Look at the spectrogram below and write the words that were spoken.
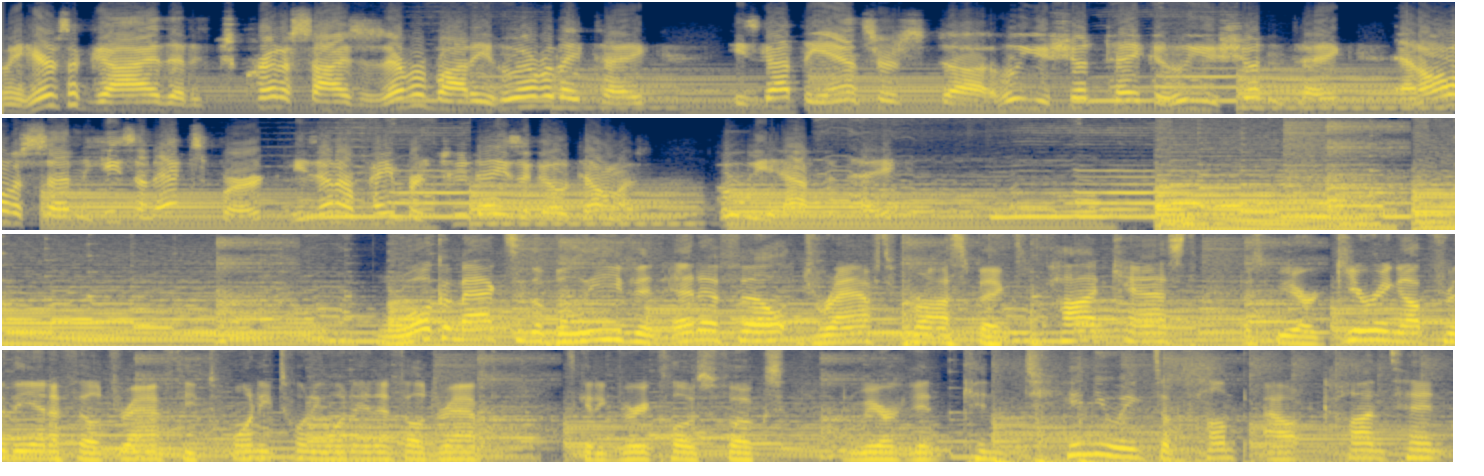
I mean, here's a guy that criticizes everybody, whoever they take. He's got the answers uh, who you should take and who you shouldn't take. And all of a sudden, he's an expert. He's in our paper two days ago telling us who we have to take. Welcome back to the Bleav in NFL Draft Prospects podcast as we are gearing up for the NFL Draft, the 2021 NFL Draft. It's getting very close, folks, and we are continuing to pump out content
